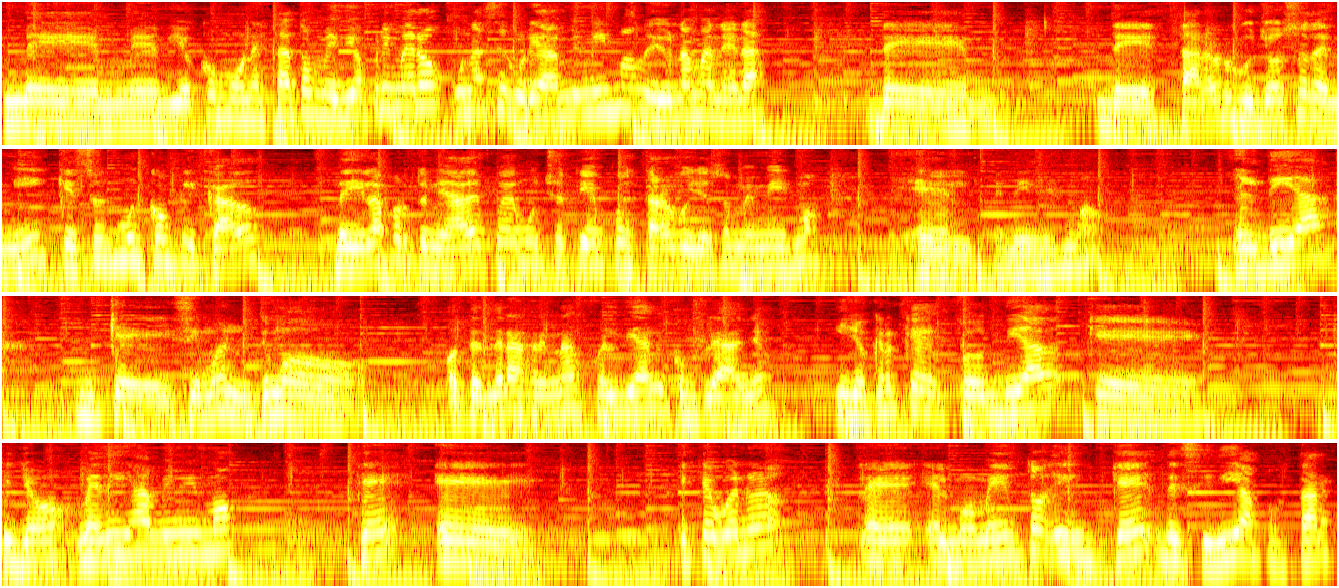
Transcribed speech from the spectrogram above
me, me dio como un estatus, me dio primero una seguridad a mí mismo, me dio una manera de, de estar orgulloso de mí, que eso es muy complicado. Me di la oportunidad después de mucho tiempo de estar orgulloso de mí mismo, el, mí mismo. El día que hicimos el último Hotel de la Reina fue el día de mi cumpleaños y yo creo que fue un día que, que yo me dije a mí mismo que, eh, que bueno eh, el momento en que decidí apostar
